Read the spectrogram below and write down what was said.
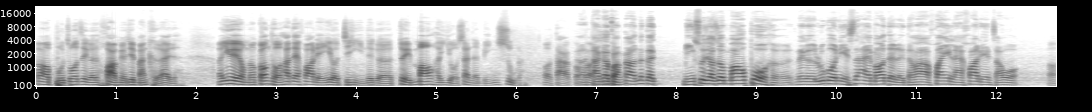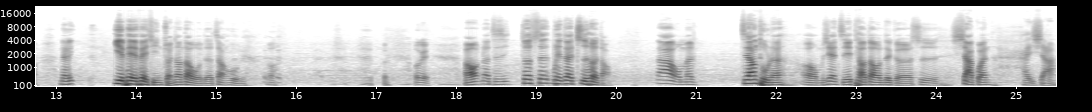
帮我捕捉这个画面，我觉得蛮可爱的。啊，因为我们光头他在花莲也有经营那个对猫很友善的民宿了。哦，打个广告，打个广告，那个民宿叫做猫薄荷，那个如果你也是爱猫的人的话，欢迎来花莲找我。哦，那个。叶佩佩请转账到我的账户哦。OK，好，那这是这是目前在志贺岛。那我们这张图呢？哦，我们现在直接跳到那个是下关海峡。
